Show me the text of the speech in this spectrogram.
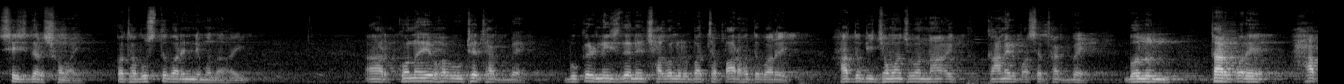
সেজদার সময়। কথা বুঝতে পারেননি মনে হয়। আর কোনো এভাবে উঠে থাকবে, বুকের নিচ দেনে ছাগলের বাচ্চা পার হতে পারে। হাত দুটি জমা জমা না কানের পাশে থাকবে। বলুন, তারপরে হাত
